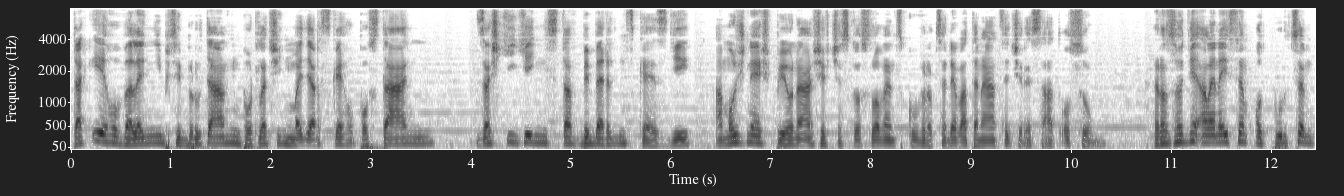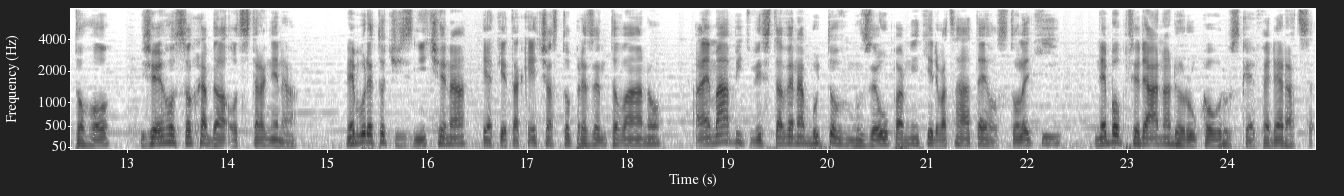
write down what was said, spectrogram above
tak i jeho velení při brutálním potlačení maďarského povstání, zaštítění stavby berlínské zdi a možné špionáže v Československu v roce 1968. Rozhodně ale nejsem odpůrcem toho, že jeho socha byla odstraněna. Nebude totiž zničena, jak je také často prezentováno, ale má být vystavena buď to v Muzeu paměti 20. století, nebo předána do rukou Ruské federace.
